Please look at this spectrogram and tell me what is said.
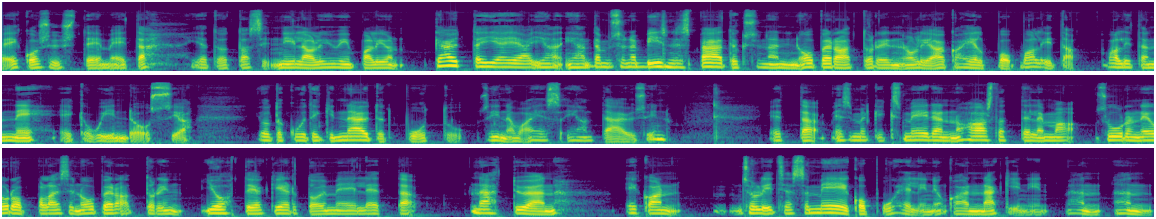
ekosysteemeitä ja tota, niillä oli hyvin paljon käyttäjiä ja ihan, ihan tämmöisenä bisnespäätöksenä, niin operaattoreiden oli aika helppo valita, valita ne eikä Windowsia, jolta kuitenkin näytöt puuttuu siinä vaiheessa ihan täysin. Että esimerkiksi meidän haastattelema suuren eurooppalaisen operaattorin johtaja kertoi meille, että nähtyään ekan, se oli itse asiassa Meeko-puhelin, jonka hän näki, niin hän, hän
